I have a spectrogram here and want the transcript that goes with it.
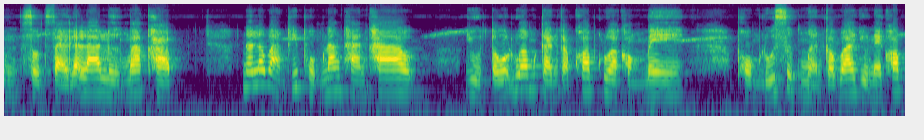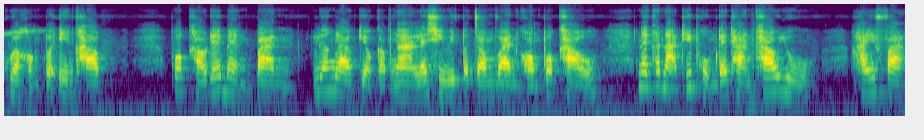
นสดใสและล่าเริงมากครับ ในระหว่างที่ผมนั่งทานข้าว อยู่โต๊ะร่วมกันกับครอบครัวของเมย์ผมรู้สึกเหมือนกับว่าอยู่ในครอบครัวของตัวเองครับ พวกเขาได้แบ่งปันเรื่องราวเกี่ยวกับงานและชีวิตประจำวันของพวกเขา ในขณะที่ผมได้ทานข้าวอยู่ ให้ฟัง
